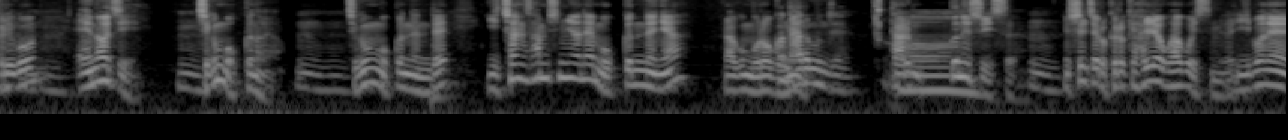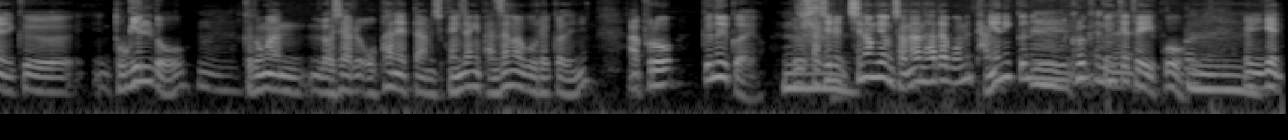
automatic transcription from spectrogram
그리고 음. 에너지 음. 지금 못 끊어요. 음, 음. 지금은 못 끊는데 2030년에 못 끊느냐라고 물어보면 다른 문제. 다른 어. 끊을 수 있어요. 음. 실제로 그렇게 하려고 하고 있습니다. 이번에 그 독일도 음. 그동안 러시아를 오판했다면서 굉장히 반성하고 그랬거든요. 앞으로 끊을 거예요. 그리고 음. 사실은 친환경 전환하다 보면 당연히 끊을 음. 끊게 돼 있고 음. 이게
